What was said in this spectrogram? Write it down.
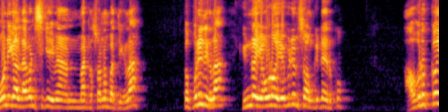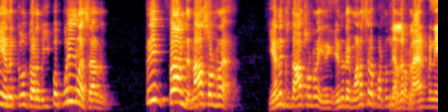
மோனிகா லெவன் சிக்கி மேட்டர் சொன்னேன் பார்த்தீங்களா இப்போ புரியுதுங்களா? இன்னும் எவ்வளோ எவிடன்ஸ் அவங்ககிட்ட இருக்கும்? அவருக்கும் எனக்கும் தொடர்பு. இப்போ புரியுதுங்களா சார்? ப்ரீ பிளான்டு நான் சொல்கிறேன் எனக்கு நான் சொல்கிறேன் என்னுடைய மனசில் பட்டது நல்லா பிளான் பண்ணி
